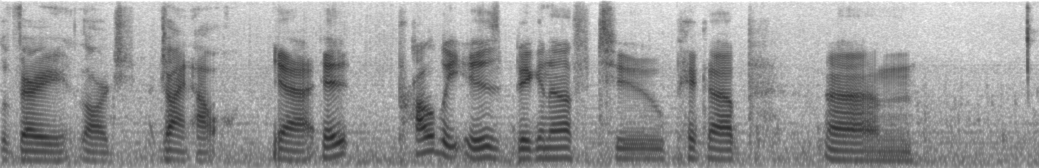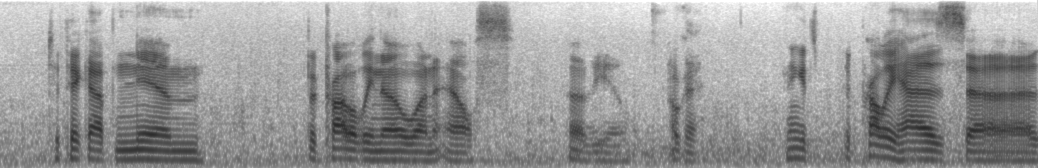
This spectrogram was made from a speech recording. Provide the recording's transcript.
very large, giant owl. Yeah, it probably is big enough to pick up um, to pick up Nim, but probably no one else of you. Okay. I think it's it probably has uh,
